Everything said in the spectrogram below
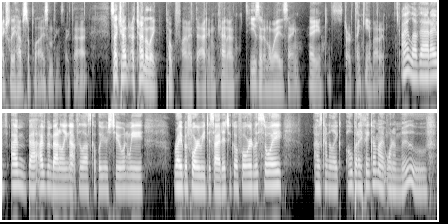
actually have supplies and things like that. So I try, I'm trying to like poke fun at that and kind of tease it in a way, saying, "Hey, let's start thinking about it." I love that. I've I'm ba- I've been battling that for the last couple years too. When we, right before we decided to go forward with soy, I was kind of like, oh, but I think I might want to move.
